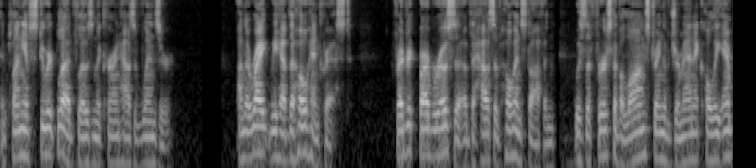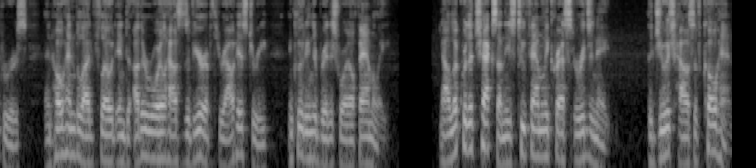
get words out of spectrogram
and plenty of Stuart blood flows in the current House of Windsor. On the right we have the Hohen crest. Frederick Barbarossa of the House of Hohenstaufen was the first of a long string of Germanic holy emperors, and Hohen blood flowed into other royal houses of Europe throughout history, including the British royal family. Now look where the checks on these two family crests originate the Jewish house of Cohen.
